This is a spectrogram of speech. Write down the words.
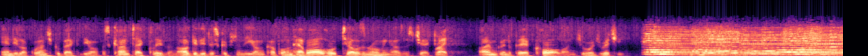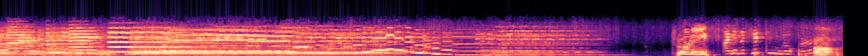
Andy, look, why don't you go back to the office? Contact Cleveland. I'll give you a description of the young couple and have all hotels and rooming houses checked. Right. I'm going to pay a call on George Ritchie. Trudy. I'm in the kitchen, Wilbur. Oh.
